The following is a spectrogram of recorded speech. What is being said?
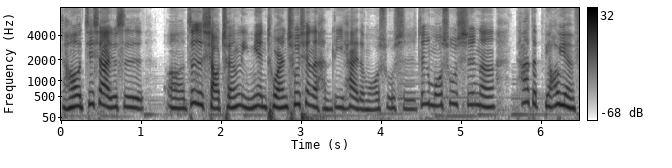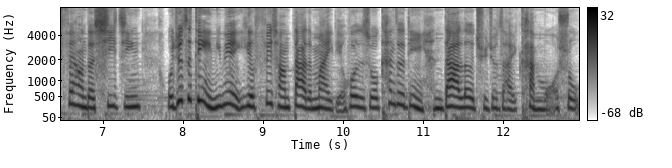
然后接下来就是。呃，这个小城里面突然出现了很厉害的魔术师。这个魔术师呢，他的表演非常的吸睛。我觉得这电影里面一个非常大的卖点，或者说看这个电影很大的乐趣，就在于看魔术。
